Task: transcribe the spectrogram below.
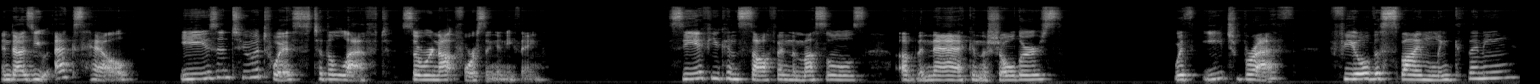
And as you exhale, ease into a twist to the left so we're not forcing anything. See if you can soften the muscles of the neck and the shoulders. With each breath, feel the spine lengthening,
